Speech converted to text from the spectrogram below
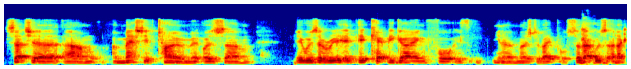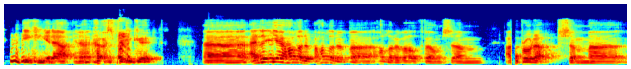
such a um, a massive tome. It was um, it was a re- it, it, kept me going for you know most of April. So that was and I eking it out. You know, that was pretty good. Uh, and uh, yeah, a whole lot of a whole lot of uh, a whole lot of old films. Um, I brought up some uh,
